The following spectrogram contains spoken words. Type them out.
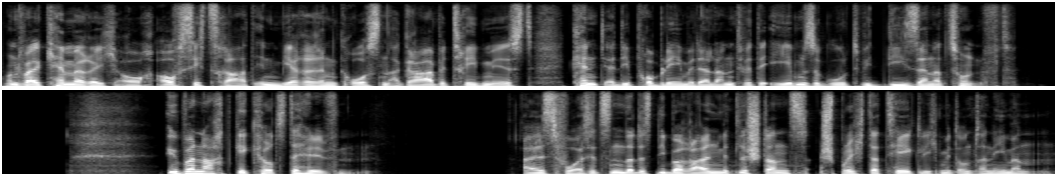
Und weil Kemmerich auch Aufsichtsrat in mehreren großen Agrarbetrieben ist, kennt er die Probleme der Landwirte ebenso gut wie die seiner Zunft. Über Nacht gekürzte Hilfen. Als Vorsitzender des liberalen Mittelstands spricht er täglich mit Unternehmern.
